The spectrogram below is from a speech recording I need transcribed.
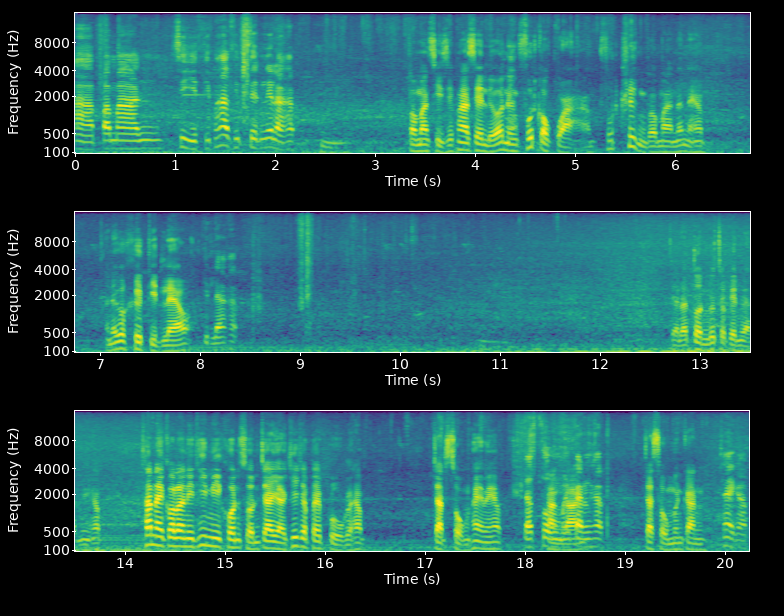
อ่าประมาณ 40-50 เซนนี่แหละครับ อืมประมาณ 45 เซนหรือว่า 1 ฟุตกว่าๆฟุตครึ่งประมาณนั้นนะครับ อันนี้ก็คือติดแล้ว ติดแล้วครับ แต่ละต้นก็จะเป็นแบบนี้ครับ ถ้าในกรณีที่มีคนสนใจอยากที่จะไปปลูกนะครับ จัดส่งให้ไหมครับ จะส่งทางเหมือนร้านกันครับ จัดส่งเหมือนกัน ใช่ครับ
